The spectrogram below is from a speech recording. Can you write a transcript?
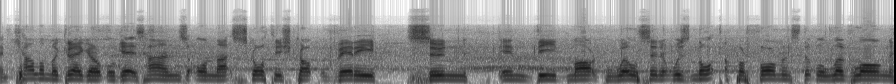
and Callum McGregor will get his hands on that Scottish Cup very soon indeed. Mark Wilson, it was not a performance that will live long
